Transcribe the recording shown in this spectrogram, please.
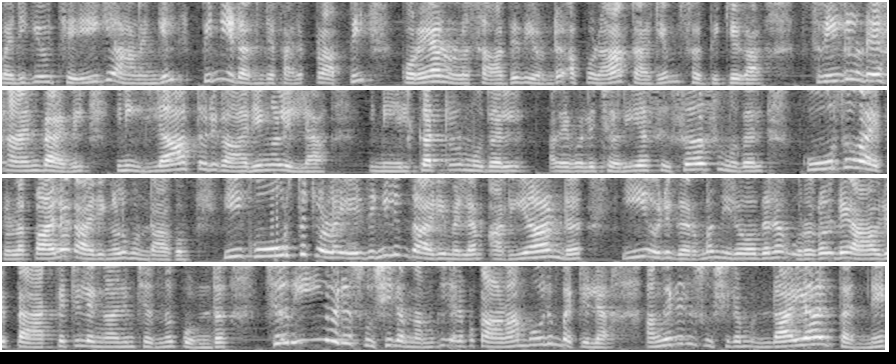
വരികയോ ചെയ്യുകയാണെങ്കിൽ പിന്നീട് അതിന്റെ ഫലപ്രാപ്തി കുറയാനുള്ള സാധ്യതയുണ്ട്. അപ്പോൾ ആ കാര്യം ശ്രദ്ധിക്കുക. സ്ത്രീകളുടെ ഹാൻഡ് ബാഗിൽ ഇനി ഇല്ലാത്തൊരു കാര്യങ്ങളില്ല. നെയിൽ കട്ടർ മുതൽ അതേപോലെ ചെറിയ സിസേഴ്സ് മുതൽ കൂർത്തതായിട്ടുള്ള പല കാര്യങ്ങളും ഉണ്ടാകും. ഈ കൂർത്തിട്ടുള്ള ഏതെങ്കിലും കാര്യമെല്ലാം അറിയാണ്ട് ഈ ഒരു ഗർഭനിരോധന ഉറകളുടെ ആ ഒരു പാക്കറ്റിൽ എങ്ങാനും ചെന്ന് കൊണ്ട് ചെറിയൊരു സുഷിരം നമുക്ക് ചിലപ്പോൾ കാണാൻ പോലും പറ്റില്ല അങ്ങനെ ഒരു സുഷിരം ഉണ്ടായാൽ തന്നെ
